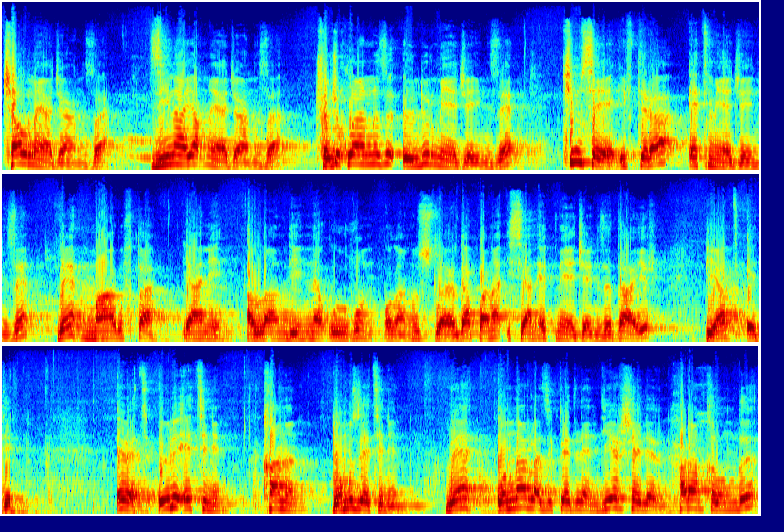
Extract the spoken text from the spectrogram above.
çalmayacağınıza, zina yapmayacağınıza, çocuklarınızı öldürmeyeceğinize, kimseye iftira etmeyeceğinize ve marufta yani Allah'ın dinine uygun olan hususlarda bana isyan etmeyeceğinize dair biat edin. Evet, ölü etinin, kanın, domuz etinin ve onlarla zikredilen diğer şeylerin haram kılındığı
